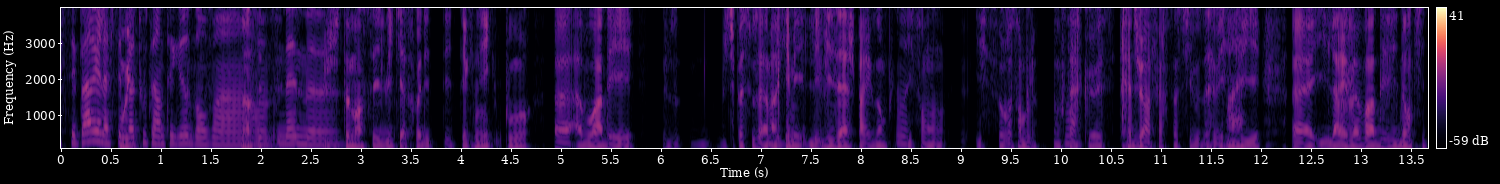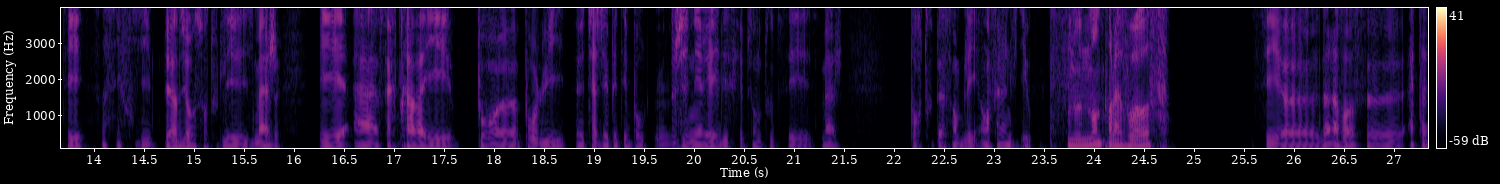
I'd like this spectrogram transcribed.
séparés, là, c'est Oui. pas tout intégré dans un Non, même. Justement, c'est lui qui a trouvé des, des techniques pour avoir des. Je sais pas si vous avez remarqué, mais les visages, par exemple, Ouais. ils, sont, ils se ressemblent. Donc, c'est-à-dire que c'est très dur à faire ça si vous avez Ouais. essayé. Euh, il arrive à avoir des identités Ça, c'est fou. qui perdurent sur toutes les images et à faire travailler pour, euh, pour lui, euh, ChatGPT, pour Mm. générer les descriptions de toutes ces images, pour tout assembler et en faire une vidéo. On nous demande pour la voix off. C'est euh, dans la voix off. euh, Ah, t'as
